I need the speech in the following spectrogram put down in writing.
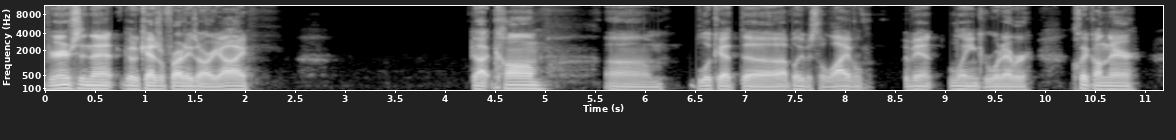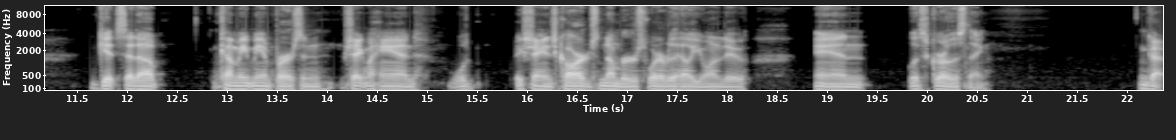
if you're interested in that, go to Casual Fridays REI dot com. Um, look at the, I believe it's the live event link or whatever. Click on there, get set up, come meet me in person, shake my hand. We'll exchange cards, numbers, whatever the hell you want to do, and let's grow this thing. Okay.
